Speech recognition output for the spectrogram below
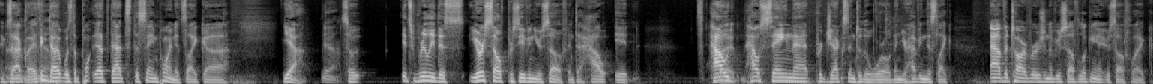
Exactly. I think that was the point. That that's the same point. It's like, uh, yeah. Yeah. So it's really this yourself perceiving yourself into how it, how Right. how saying that projects into the world, and you're having this like avatar version of yourself looking at yourself like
